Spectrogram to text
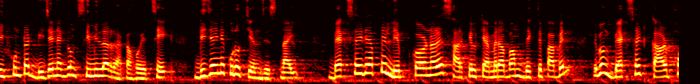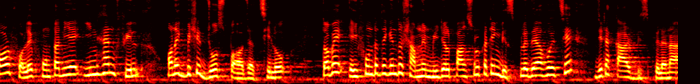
এই ফোনটার ডিজাইন একদম সিমিলার রাখা হয়েছে। ডিজাইনে কোনো চেঞ্জেস নাই। ব্যাক সাইডে আপনি লেফট কর্নারে সার্কেল ক্যামেরা বাম্প দেখতে পাবেন এবং ব্যাক সাইড কার্ভ হওয়ার ফলে ফোনটা নিয়ে ইনহ্যান্ড ফিল অনেক বেশি জোস পাওয়া যাচ্ছিল। তবে এই ফোনটাতে কিন্তু সামনে মিডল পাঁচশোর কাটিং ডিসপ্লে দেওয়া হয়েছে, যেটা কার্ভ ডিসপ্লে না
